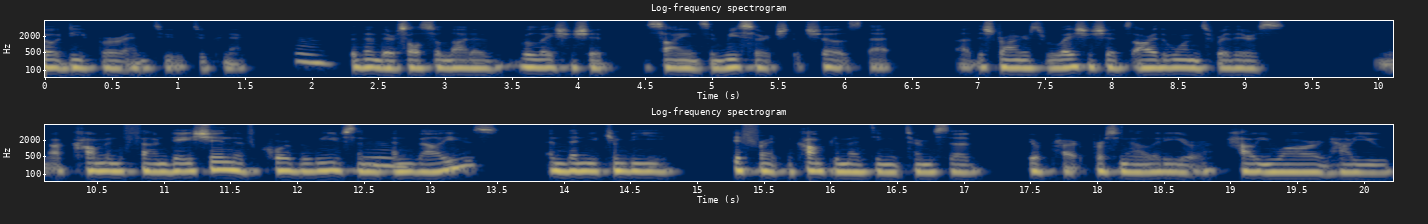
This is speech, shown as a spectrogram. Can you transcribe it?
go deeper and to to connect. Mm. But then there's also a lot of relationship science and research that shows that uh, the strongest relationships are the ones where there's you know, a common foundation of core beliefs and, Mm. and values, and then you can be different and complementing in terms of your per- personality or how you are and how you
